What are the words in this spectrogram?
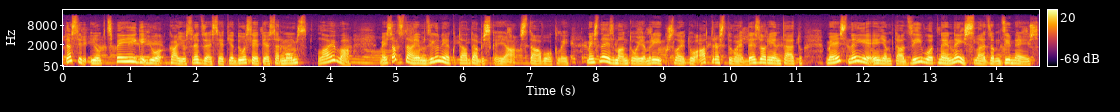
Tas ir ilgtspējīgi, jo, kā jūs redzēsiet, ja dosieties ar mums laivā, mēs atstājam dzīvnieku tā dabiskajā stāvoklī. Mēs neizmantojam rīkus, lai to atrastu vai dezorientētu. Mēs neieejam tā dzīvotnē, neizslēdzam dzinējus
